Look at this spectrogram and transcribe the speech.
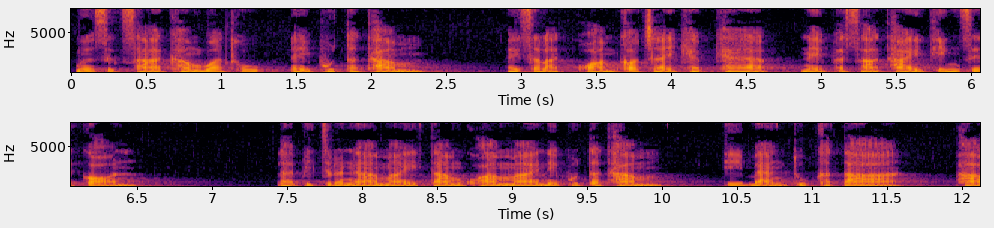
เมื่อศึกษาคำว่าทุกในพุทธธรรม ให้สลัดความเข้าใจแคบๆ ในภาษาไทยทิ้งเสียก่อน และพิจารณาใหม่ตามความหมายในพุทธธรรม ที่แบ่งทุกขตา ภา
